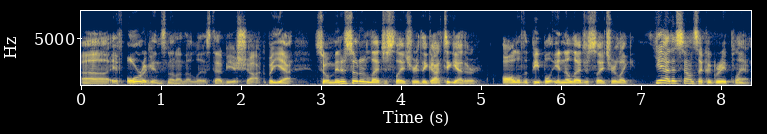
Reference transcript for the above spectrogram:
Uh, if Oregon's not on the list, that'd be a shock. But yeah, so Minnesota legislature, they got together, all of the people in the legislature, like, yeah, that sounds like a great plan.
